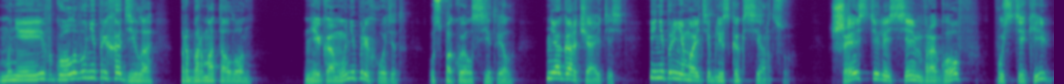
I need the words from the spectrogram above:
«Мне и в голову не приходило», – пробормотал он. «Никому не приходит», – успокоил Ситвелл. «Не огорчайтесь и не принимайте близко к сердцу. Шесть или семь врагов – пустяки.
